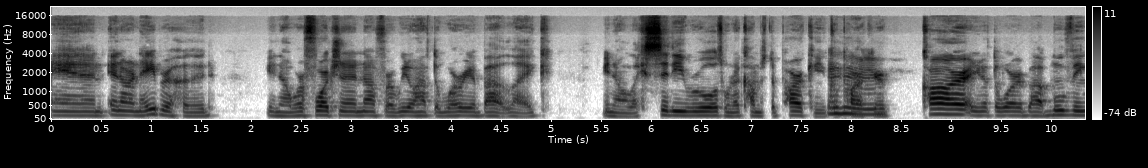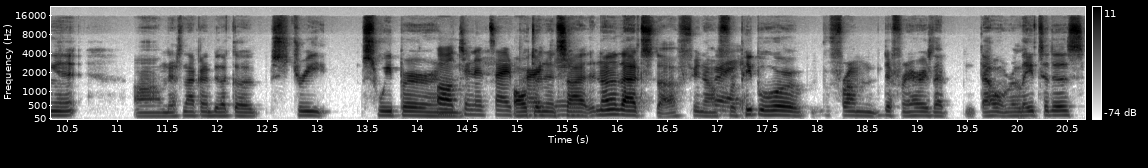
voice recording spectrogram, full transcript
And in our neighborhood, you know, we're fortunate enough where we don't have to worry about like, you know, like city rules when it comes to parking. You can park Mhm. your car and you don't have to worry about moving it. Um, there's not going to be like a street sweeper and Alternate side alternate parking. side, none of that stuff. You know, for people who are from different areas that that don't relate to this,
